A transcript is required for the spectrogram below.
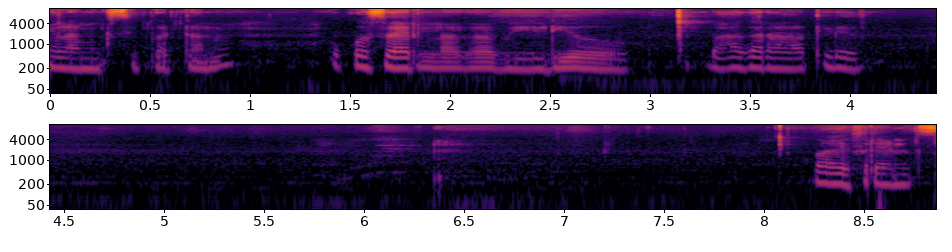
ఇలా మిక్సీ పట్టాను. ఒక్కోసారి ఇలాగా వీడియో బాగా రావట్లేదు. బాయ్ ఫ్రెండ్స్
